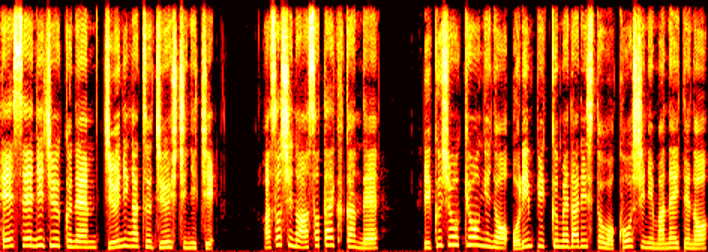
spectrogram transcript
平成29年12月17日、阿蘇市の阿蘇体育館で、陸上競技のオリンピックメダリストを講師に招いての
